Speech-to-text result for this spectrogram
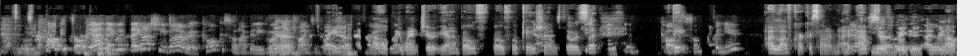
Carcassonne, yeah, they were. They actually were at Carcassonne, I believe, weren't Yeah, they, trying to right. find Yeah. uh, Oh, they went to yeah, both both locations. So it's You've like been to Carcassonne, haven't you? I love Carcassonne. I Yeah. Yeah, absolutely, we. I We love love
